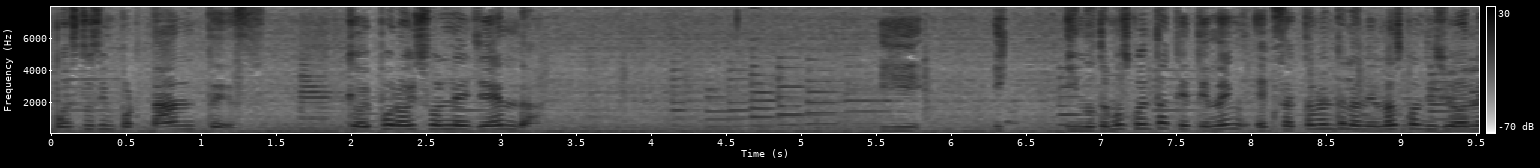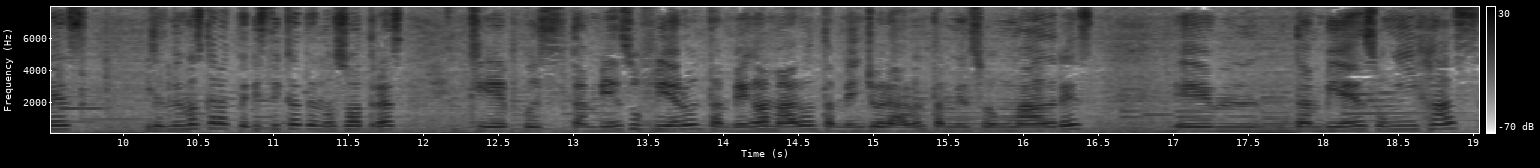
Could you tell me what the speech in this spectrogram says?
puestos importantes, que hoy por hoy son leyenda. Y, y nos damos cuenta que tienen exactamente las mismas condiciones y las mismas características de nosotras que pues también sufrieron, también amaron, también lloraron, también son madres, em, también son hijas.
